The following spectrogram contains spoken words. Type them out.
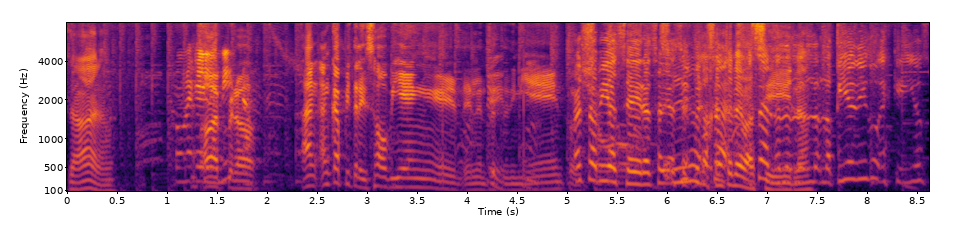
Claro. Con Ay, Elenita. pero han, han capitalizado bien el, el entretenimiento. el Ah, sabía show. hacer, sabía Sí, hacer. la gente le O sea, lo- vacila. Lo, lo que yo digo es que ellos,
